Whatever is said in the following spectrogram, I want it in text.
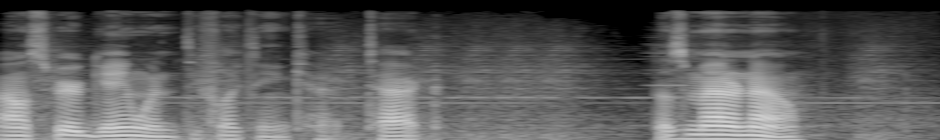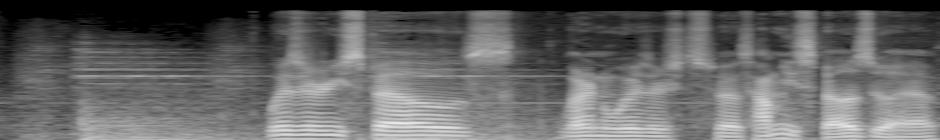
uh, Spirit Gauge when deflecting attack. Doesn't matter now. Wizardry spells. Learn wizard spells. How many spells do I have?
